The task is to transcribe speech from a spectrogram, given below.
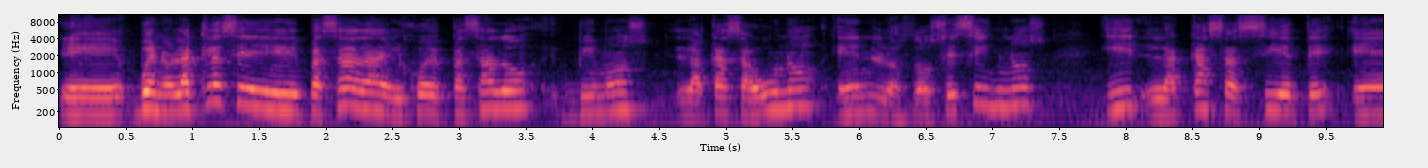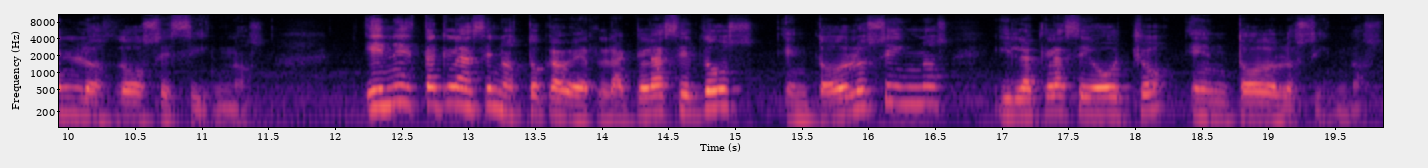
Eh, bueno, la clase pasada, el jueves pasado, vimos la casa 1 en los 12 signos y la casa 7 en los 12 signos. En esta clase nos toca ver la clase 2 en todos los signos y la clase 8 en todos los signos.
